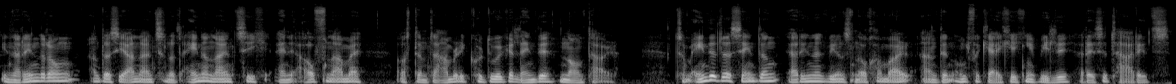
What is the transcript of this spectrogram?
in Erinnerung an das Jahr 1991 eine Aufnahme aus dem damaligen Kulturgelände Nontal. Zum Ende der Sendung erinnern wir uns noch einmal an den unvergleichlichen Willi Resetaritz.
